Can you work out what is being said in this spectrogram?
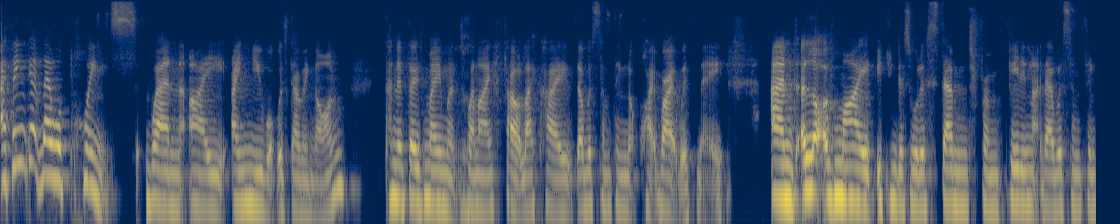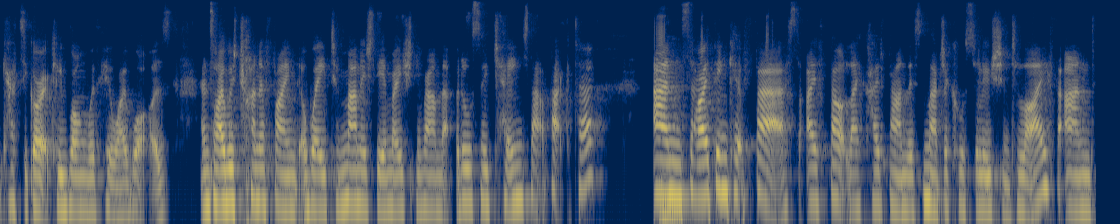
I think that there were points when I I knew what was going on, kind of those moments yeah. when I felt like I there was something not quite right with me. And a lot of my eating disorder stemmed from feeling like there was something categorically wrong with who I was. And so I was trying to find a way to manage the emotion around that, but also change that factor. And mm. so I think at first I felt like I'd found this magical solution to life. And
